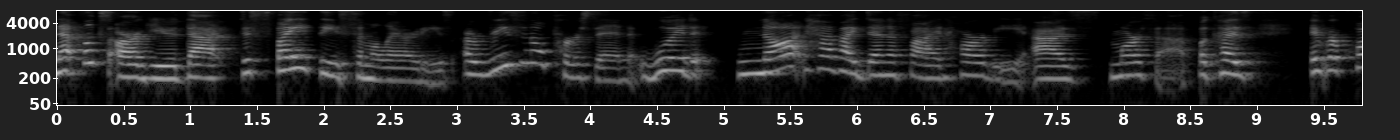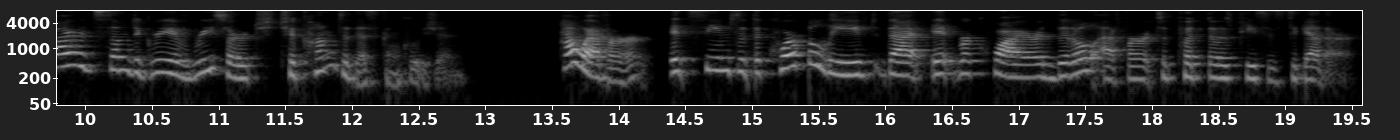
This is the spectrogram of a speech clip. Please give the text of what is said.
Netflix argued that despite these similarities, a reasonable person would not have identified Harvey as Martha because it required some degree of research to come to this conclusion. However, it seems that the court believed that it required little effort to put those pieces together.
